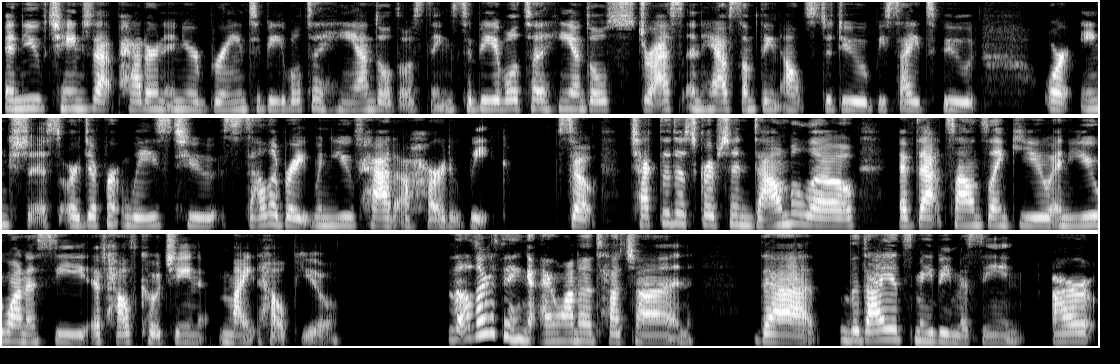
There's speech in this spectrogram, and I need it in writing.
and you've changed that pattern in your brain to be able to handle those things, to be able to handle stress and have something else to do besides food or anxious or different ways to celebrate when you've had a hard week. So check the description down below if that sounds like you and you want to see if health coaching might help you. The other thing I want to touch on that the diets may be missing are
